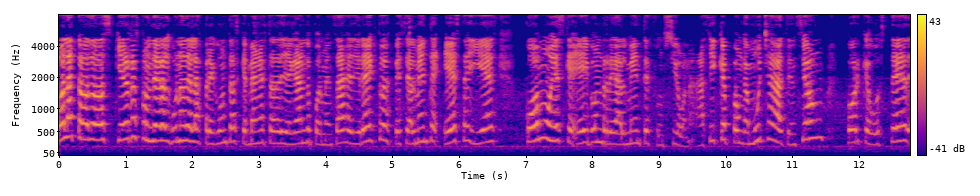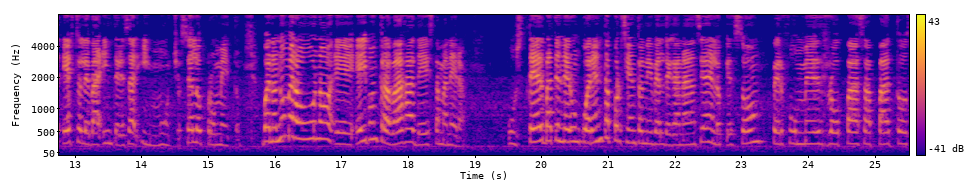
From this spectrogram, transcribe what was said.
Hola a todos, quiero responder algunas de las preguntas que me han estado llegando por mensaje directo, especialmente esta y es cómo es que Avon realmente funciona. Así que ponga mucha atención porque a usted esto le va a interesar y mucho, se lo prometo. Bueno, número uno, eh, Avon trabaja de esta manera usted va a tener un 40% nivel de ganancia en lo que son perfumes, ropa, zapatos,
